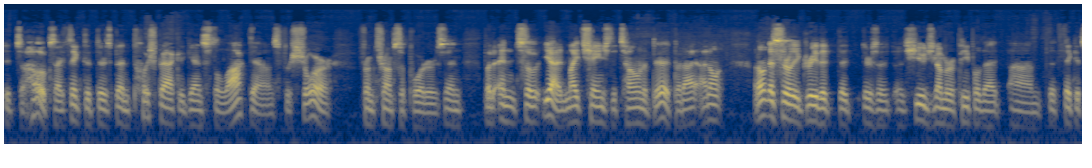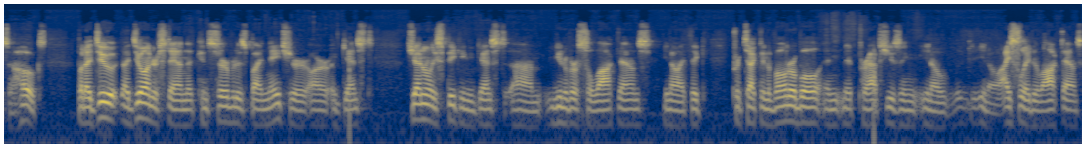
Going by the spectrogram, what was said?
it's a hoax. I think that there's been pushback against the lockdowns for sure from Trump supporters, and but and so yeah, it might change the tone a bit, but I, I don't I don't necessarily agree that that there's a, a huge number of people that um, that think it's a hoax. But I do I do understand that conservatives by nature are against, generally speaking, against um, universal lockdowns. You know, I think protecting the vulnerable and perhaps using you know you know isolated lockdowns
